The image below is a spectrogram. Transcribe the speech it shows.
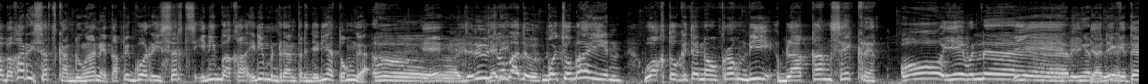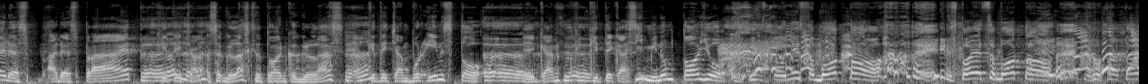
gak bakal research kandungannya, tapi gua research ini bakal ini beneran terjadi atau enggak. Oh, Ya. jadi lu coba tuh? Gua cobain. Waktu kita nongkrong di belakang secret. Oh iya bener. Iya. Ingat Jadi gue. kita ada ada Sprite, kita cam- segelas kita tuang ke gelas, kita campur Insto, ya kan? Kita kasih minum Toyo. Instonya sebotol. Instonya sebotol. Sebotol,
